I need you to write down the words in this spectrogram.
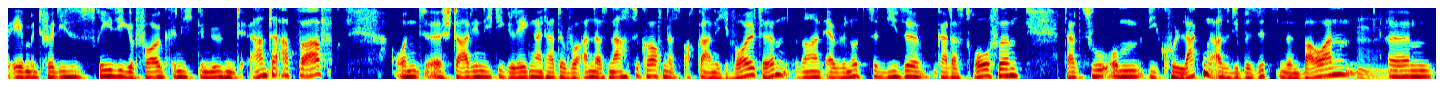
eben für dieses riesige Volk nicht genügend Ernte abwarf und äh, Stalin nicht die Gelegenheit hatte, woanders nachzukaufen, das auch gar nicht wollte, sondern er benutzte diese Katastrophe dazu, um die Kulaken, also die besitzenden Bauern, mhm. ähm,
